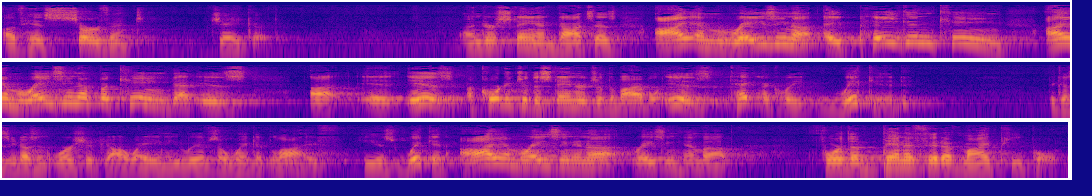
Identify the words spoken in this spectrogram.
of his servant Jacob. Understand, God says, I am raising up a pagan king. I am raising up a king that is, uh, is, according to the standards of the Bible, is technically wicked because he doesn't worship Yahweh and he lives a wicked life. He is wicked. I am raising him up, raising him up for the benefit of my people.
